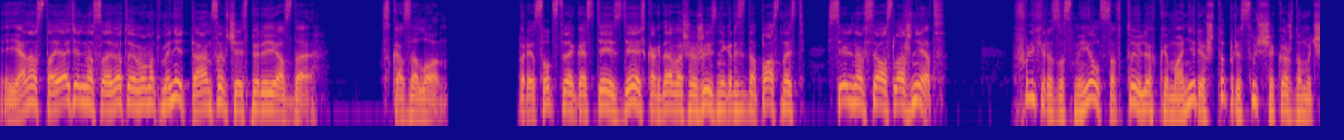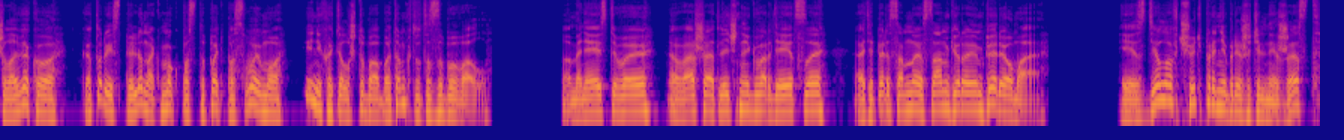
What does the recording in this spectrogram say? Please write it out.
«Я настоятельно советую вам отменить танцы в честь переезда», — сказал он. «Присутствие гостей здесь, когда вашей жизни грозит опасность, сильно все осложнит. Фульхер засмеялся в той легкой манере, что присуща каждому человеку, который из пеленок мог поступать по-своему и не хотел, чтобы об этом кто-то забывал. «У меня есть вы, ваши отличные гвардейцы, а теперь со мной сам герой Империума». И сделав чуть пренебрежительный жест,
